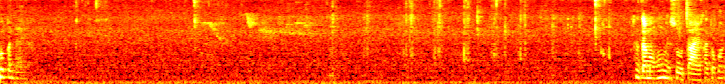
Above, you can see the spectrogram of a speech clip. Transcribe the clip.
บ่ปันใด ฉันจะมองห้องเหมือนสู่ใจค่ะทุกคน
